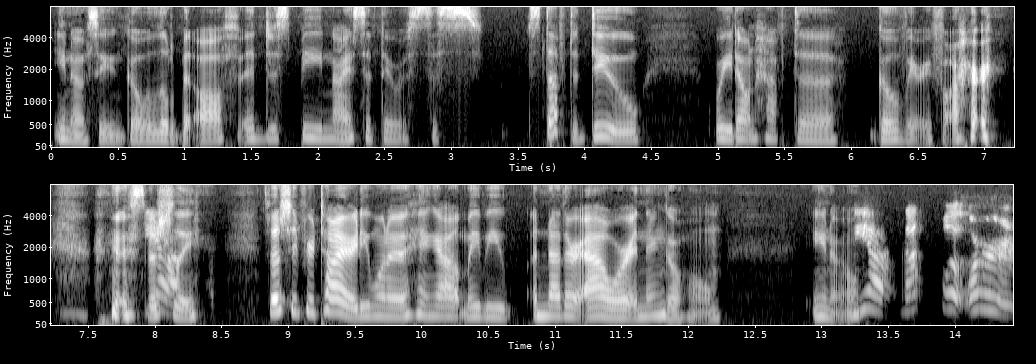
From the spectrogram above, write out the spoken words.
you know, so you can go a little bit off. It'd just be nice if there was this stuff to do where you don't have to go very far, especially especially if you're tired. You want to hang out maybe another hour and then go home. You know, Yeah, that's what we're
